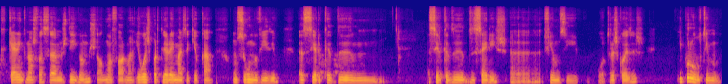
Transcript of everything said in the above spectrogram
que querem que nós façamos, digam-nos de alguma forma. Eu hoje partilharei mais daqui a bocado um segundo vídeo acerca de acerca de, de séries, uh, filmes e outras coisas. E por último,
